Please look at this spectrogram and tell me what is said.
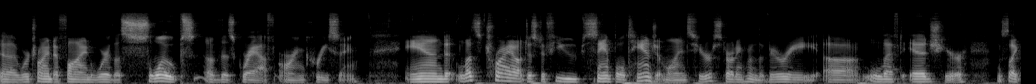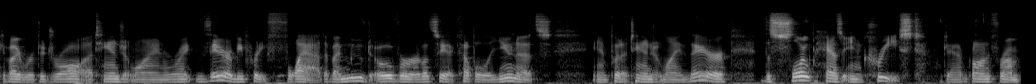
uh, we're trying to find where the slopes of this graph are increasing. And let's try out just a few sample tangent lines here, starting from the very uh, left edge here. Looks like if I were to draw a tangent line right there, it'd be pretty flat. If I moved over, let's say a couple of units, and put a tangent line there, the slope has increased. Okay, I've gone from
